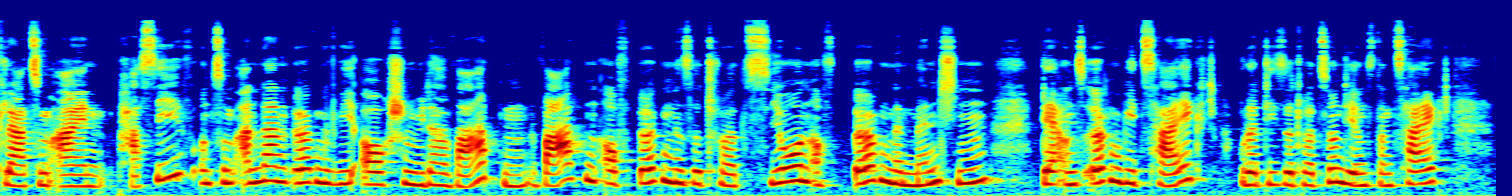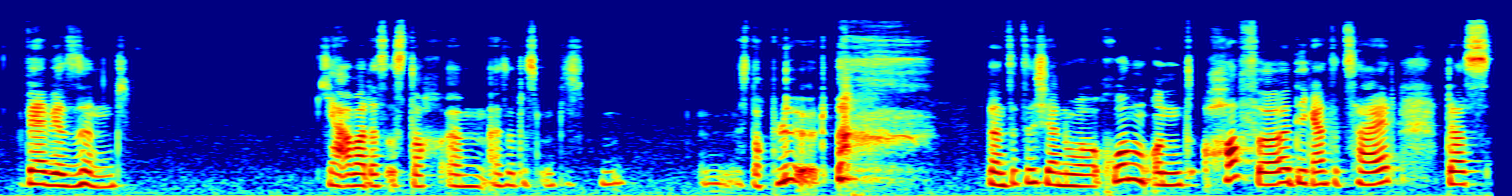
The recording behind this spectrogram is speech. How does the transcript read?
klar zum einen passiv und zum anderen irgendwie auch schon wieder warten. Warten auf irgendeine Situation, auf irgendeinen Menschen, der uns irgendwie zeigt, oder die Situation, die uns dann zeigt, wer wir sind. Ja, aber das ist doch, ähm, also das, das ist doch blöd. dann sitze ich ja nur rum und hoffe die ganze Zeit, dass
